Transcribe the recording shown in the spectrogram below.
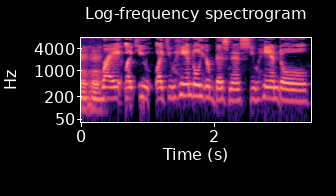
Mhm. right? Like you like you handle your business, you handle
